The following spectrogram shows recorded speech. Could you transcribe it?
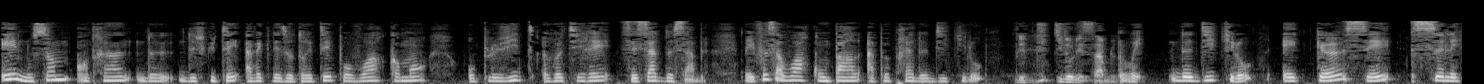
et nous sommes en train de discuter avec les autorités pour voir comment au plus vite retirer ces sacs de sable. Mais il faut savoir qu'on parle à peu près de 10 kilos. De 10 kilos de sable Oui, de 10 kilos et que c'est scellé.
